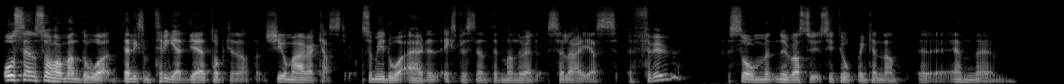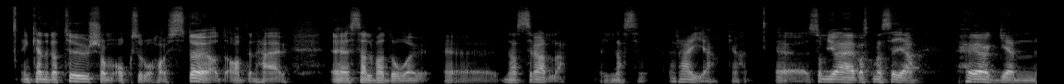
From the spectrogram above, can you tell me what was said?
Och sen så har man då den liksom tredje toppkandidaten, Xiomara Castro, som ju då är den ex-presidenten Manuel Zelayas fru, som nu har sytt ihop en, kandidat, eh, en, eh, en kandidatur som också då har stöd av den här Salvador Nasralla, eller Nasraya kanske, som ju är, vad ska man säga, högern,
